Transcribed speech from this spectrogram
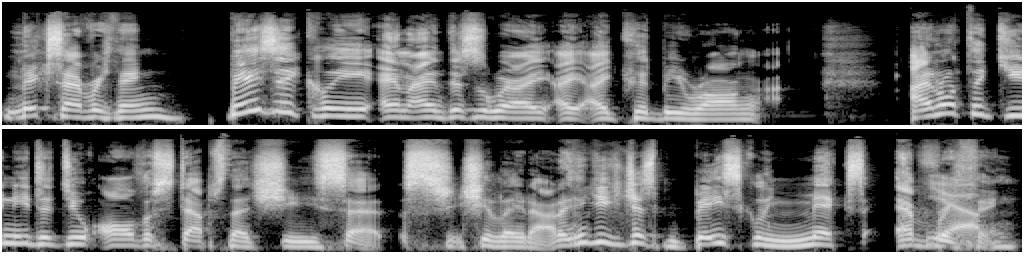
mix everything. Basically, and I, this is where I, I, I could be wrong. I don't think you need to do all the steps that she said she, she laid out. I think you can just basically mix everything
